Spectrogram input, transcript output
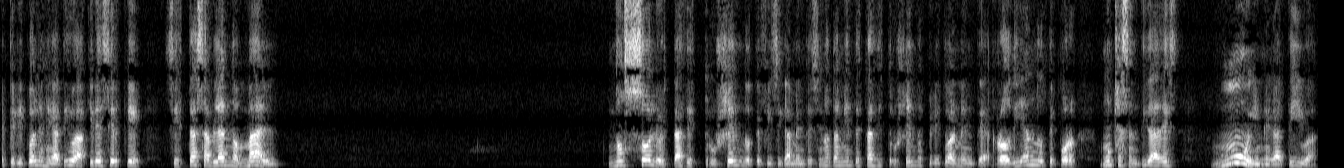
espirituales negativas. Quiere decir que si estás hablando mal, no solo estás destruyéndote físicamente, sino también te estás destruyendo espiritualmente, rodeándote por muchas entidades muy negativas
